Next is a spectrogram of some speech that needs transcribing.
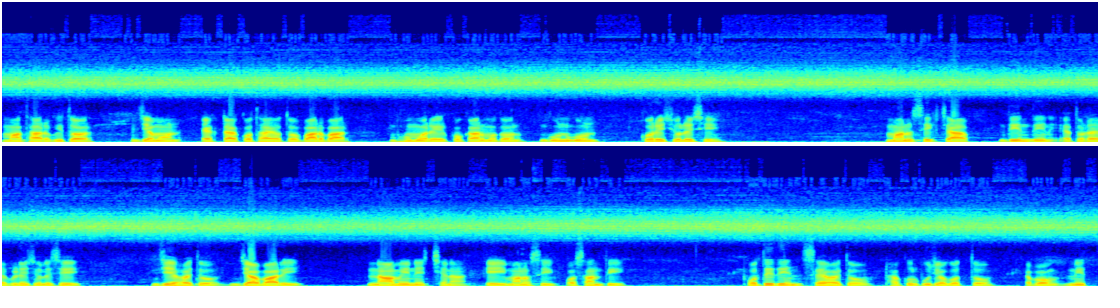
মাথার ভিতর যেমন একটা কথায় হতো বারবার ভ্রমরের পোকার মতন গুনগুন করে চলেছে। মানসিক চাপ দিন দিন এতটাই বেড়ে চলেছে যে হয়তো যাবারই নামই নিচ্ছে না এই মানসিক অশান্তি। প্রতিদিন সে হয়তো ঠাকুর পূজা করত এবং নিত্য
